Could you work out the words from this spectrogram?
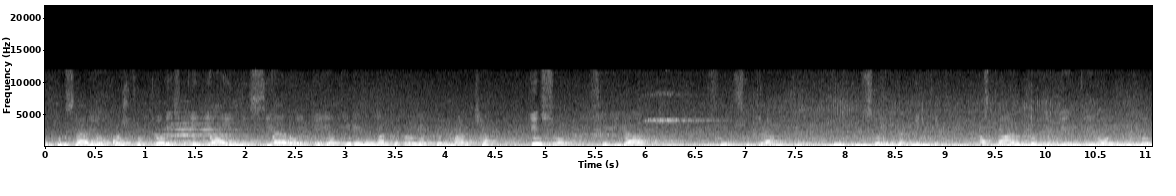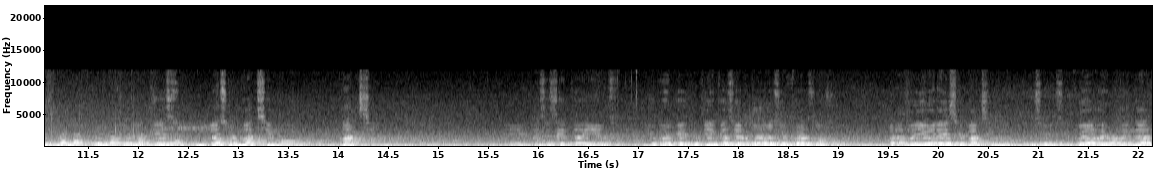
empresarios, constructores que ya iniciaron y que ya tienen un anteproyecto en marcha, eso seguirá su, trámite y, y, se les permite hasta antes de que hoy en vigencia la, la ordenanza. Es un plazo máximo, máximo eh, de 60 días. Yo creo que se tienen que hacer todos los esfuerzos para no llegar a ese máximo, decir, se pueda reordenar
